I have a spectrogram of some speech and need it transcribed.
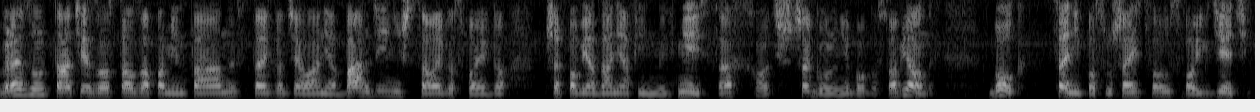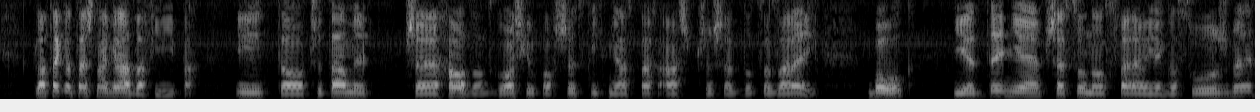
W rezultacie został zapamiętany z tego działania bardziej niż z całego swojego przepowiadania w innych miejscach, choć szczególnie błogosławionych. Bóg ceni posłuszeństwo u swoich dzieci, dlatego też nagradza Filipa. I to czytamy, przechodząc, głosił po wszystkich miastach, aż przyszedł do Cezarei. Bóg jedynie przesunął sferę jego służby,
